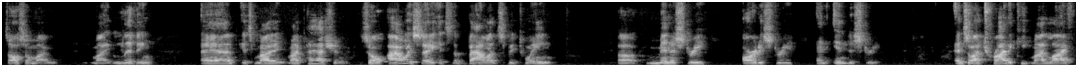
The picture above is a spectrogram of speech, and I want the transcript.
It's also my my living, and it's my my passion. So I always say it's the balance between uh, ministry, artistry, and industry. And so I try to keep my life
